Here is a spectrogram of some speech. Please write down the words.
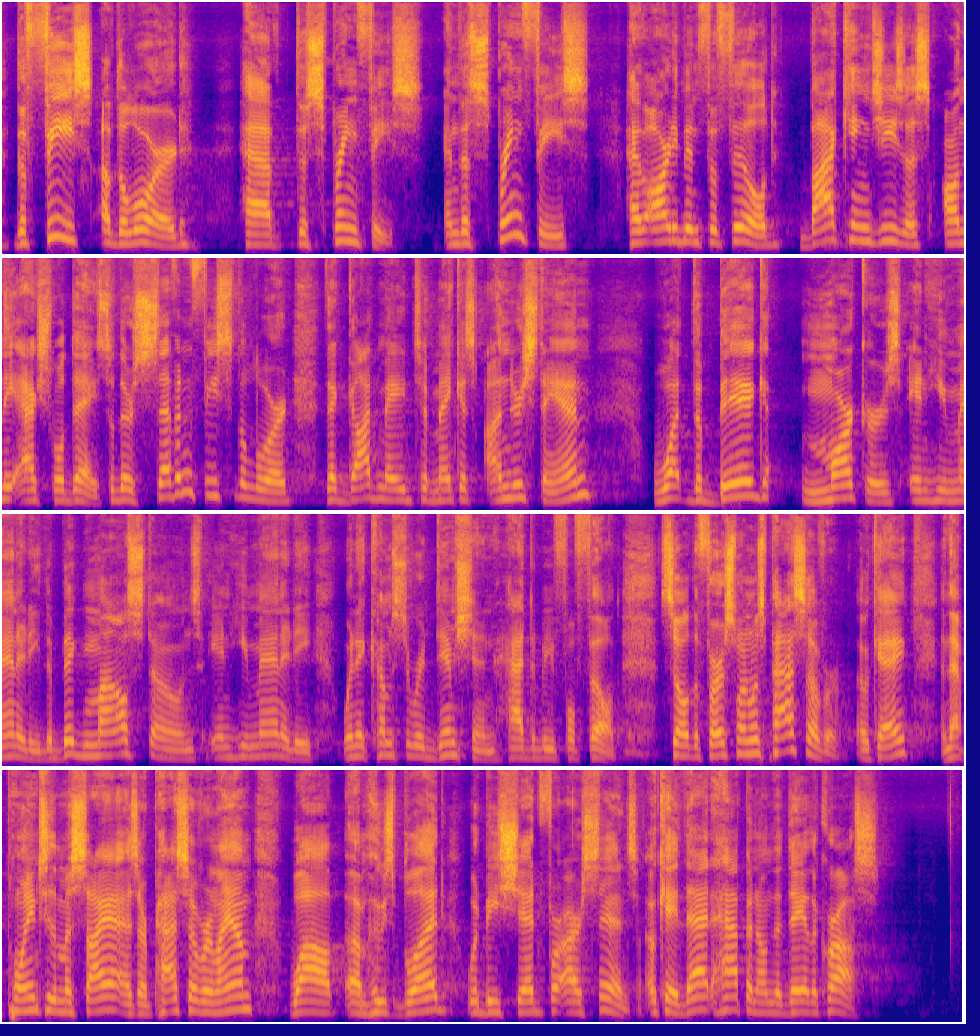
the feasts of the Lord have the spring feasts, and the spring feasts have already been fulfilled by King Jesus on the actual day. So there's seven feasts of the Lord that God made to make us understand what the big markers in humanity, the big milestones in humanity when it comes to redemption had to be fulfilled. So the first one was Passover, okay? And that pointing to the Messiah as our Passover lamb, while um, whose blood would be shed for our sins. Okay, that happened on the day of the cross.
